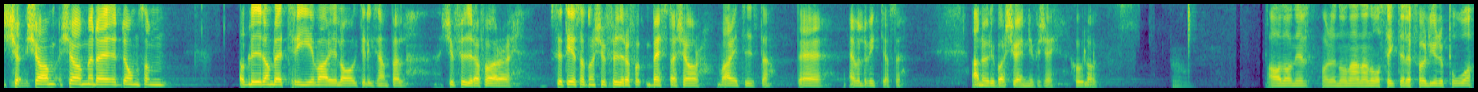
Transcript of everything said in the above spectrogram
kör, mm. kör, kör med det, de som, vad blir de, det är tre i varje lag till exempel. 24 förare se till så att de 24 bästa kör varje tisdag. Det är väl det viktigaste. Ja, nu är det bara 21 i och för sig, sju lag. Ja, Daniel, har du någon annan åsikt eller följer du på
